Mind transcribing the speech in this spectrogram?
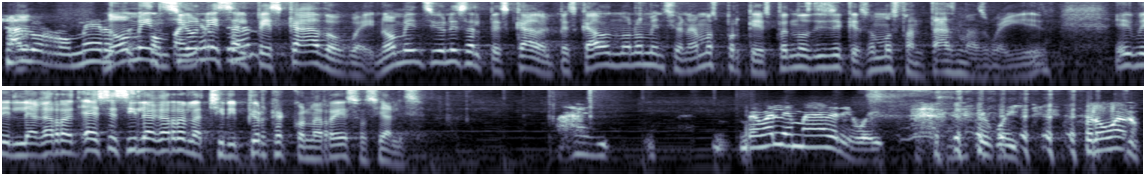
Chalo Romero. No menciones al pescado, güey. No menciones al pescado. El pescado no lo mencionamos porque después nos dice que somos fantasmas, güey. Le agarra, a ese sí le agarra la chiripiorca con las redes sociales. Ay, me vale madre, güey. Pero bueno,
